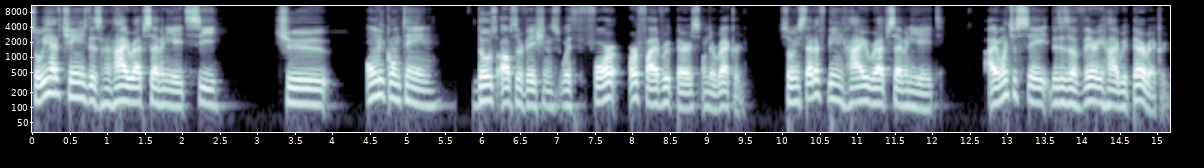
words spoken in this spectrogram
So we have changed this high rep 78C to only contain those observations with four or five repairs on the record. So instead of being high rep 78, I want to say this is a very high repair record.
